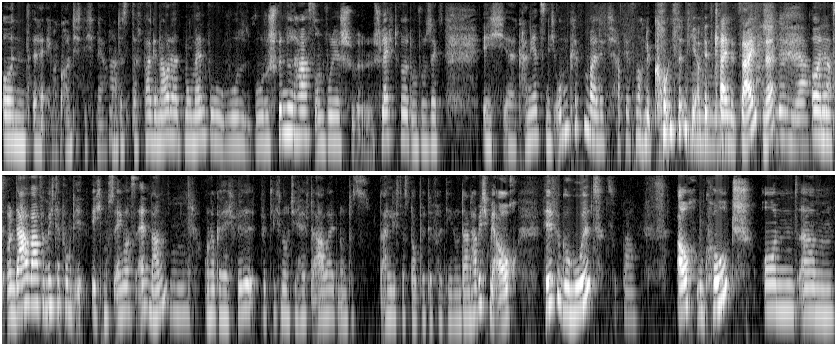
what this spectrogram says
Und äh, irgendwann konnte ich nicht mehr. Ja. Und das, das war genau der Moment, wo, wo, wo du Schwindel hast und wo dir sch schlecht wird und wo du sagst, ich äh, kann jetzt nicht umkippen, weil ich habe jetzt noch eine Kundin, die mm. habe jetzt keine Zeit. Ne? Schlimm, ja. Und, ja. und da war für mich der Punkt, ich muss irgendwas ändern. Mm. Und habe gesagt, ich will wirklich noch die Hälfte arbeiten und das eigentlich das Doppelte verdienen. Und dann habe ich mir auch Hilfe geholt. Super. Auch einen Coach und ähm,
